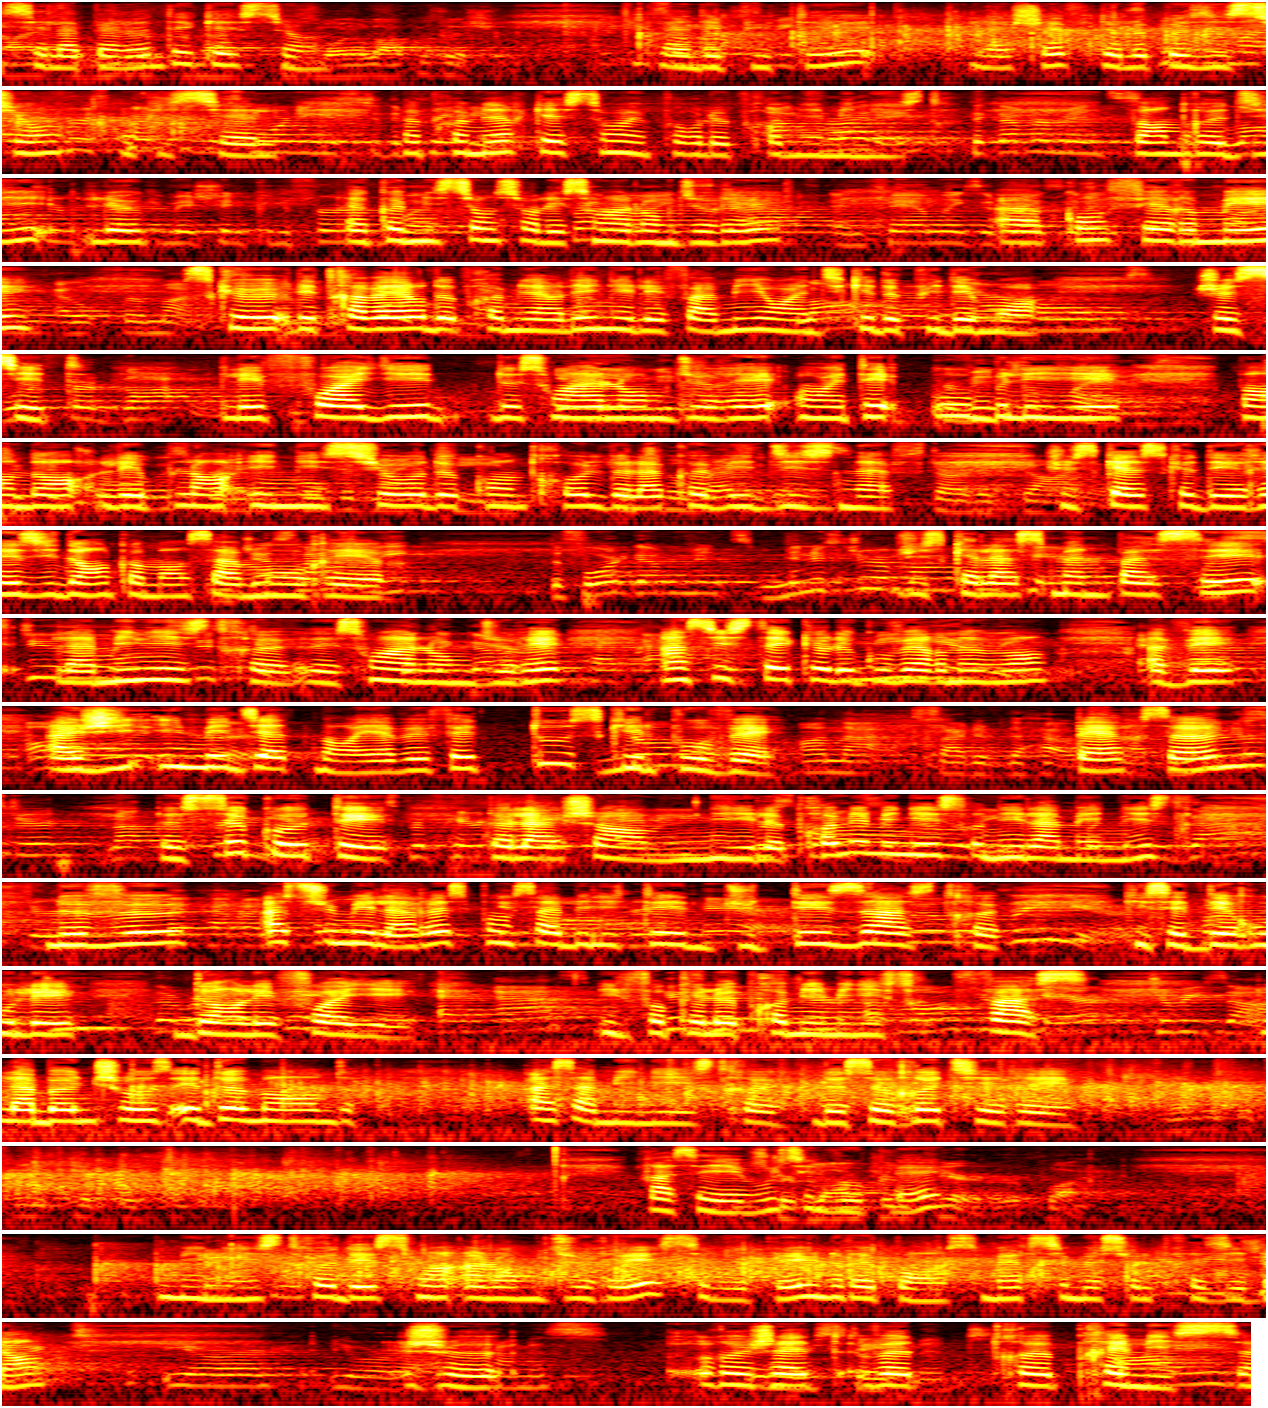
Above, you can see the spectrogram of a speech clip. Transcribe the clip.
C'est la période des questions. La députée, la chef de l'opposition officielle. La première question est pour le premier ministre. Vendredi, la Commission sur les soins à longue durée a confirmé ce que les travailleurs de première ligne et les familles ont indiqué depuis des mois. Je cite, « Les foyers de soins à longue durée ont été oubliés pendant les plans initiaux de contrôle de la COVID-19 jusqu'à ce que des résidents commencent à mourir. Jusqu'à la semaine passée, la ministre des Soins à longue durée insistait que le gouvernement avait agi immédiatement et avait fait tout ce qu'il pouvait. Personne de ce côté de la Chambre, ni le premier ministre ni la ministre, ne veut assumer la responsabilité du désastre qui s'est déroulé dans les foyers. Il faut que le premier ministre fasse la bonne chose et demande à sa ministre de se retirer. Rasseyez-vous, s'il vous plaît. Ministre des Soins à longue durée, s'il vous plaît, une réponse. Merci, Monsieur le Président. Je rejette votre prémisse.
